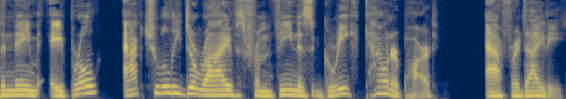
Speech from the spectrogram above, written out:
The name April actually derives from Venus' Greek counterpart, Aphrodite.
